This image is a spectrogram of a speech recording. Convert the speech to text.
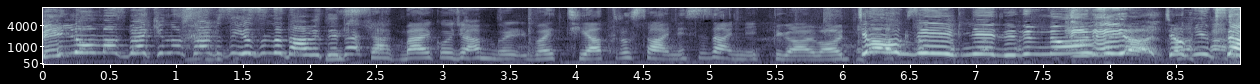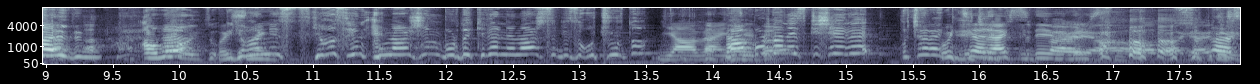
Belli olmaz. Belki Nursel bizi yazın da davet eder. Müstak Berk hocam böyle, böyle tiyatro sahnesi zannetti galiba. Çok zevkli dedim ne oluyor? Çok yükseldin. Ama yani ya senin enerjin buradakilerin enerjisi bizi uçurdu. Ya bence Ben de. buradan Eskişehir'e uçarak Uçarak gideceğim. gidebiliriz. Süpersiniz.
